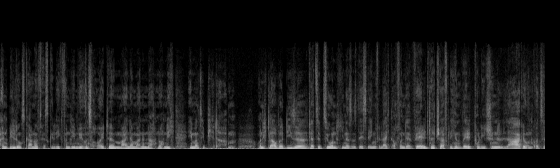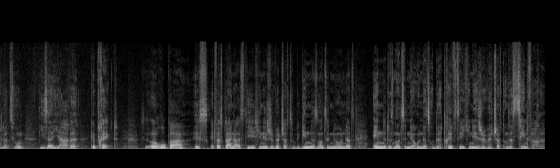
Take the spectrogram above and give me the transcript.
ein Bildungskanon festgelegt, von dem wir uns heute meiner Meinung nach noch nicht emanzipiert haben. Und ich glaube, diese Perzeption Chinas ist deswegen vielleicht auch von der weltwirtschaftlichen und weltpolitischen Lage und Konstellation dieser Jahre geprägt. Europa ist etwas kleiner als die chinesische Wirtschaft zu Beginn des 19. Jahrhunderts. Ende des 19. Jahrhunderts übertrifft sie die chinesische Wirtschaft um das Zehnfache.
